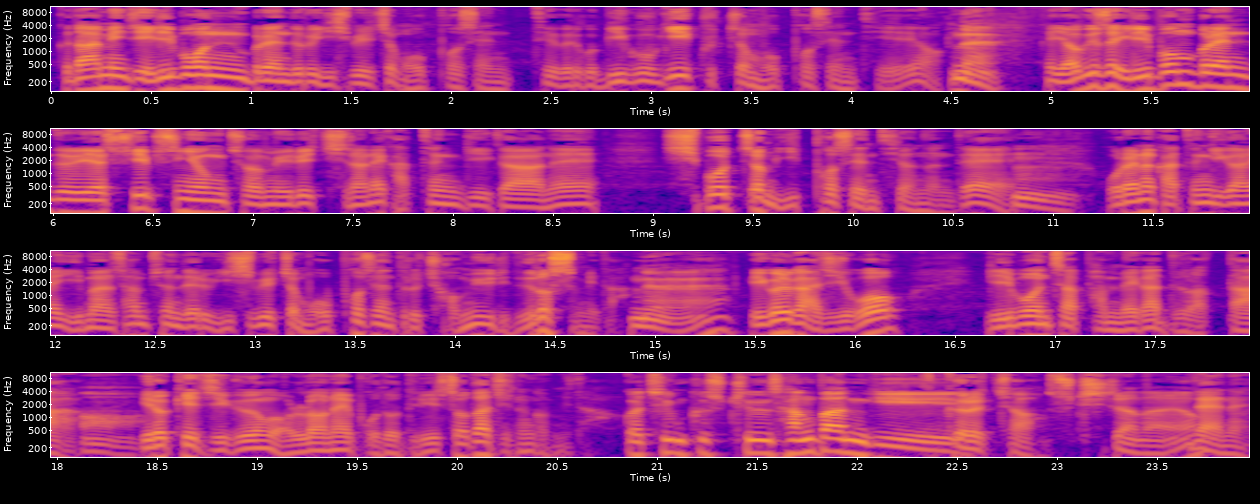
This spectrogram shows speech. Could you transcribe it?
그다음에 이제 일본 브랜드로 21.5% 그리고 미국이 9.5%예요. 네. 그러니까 여기서 일본 브랜드의 수입 승용 점유율이 지난해 같은 기간에 15.2%였는데 음. 올해는 같은 기간에 2만 3천 대로 21.5%로 점유율이 늘었습니다. 네. 이걸 가지고 일본차 판매가 늘었다. 어. 이렇게 지금 언론의 보도들이 쏟아지는 겁니다. 그러니까 지금 그 수치는 상반기 그렇죠. 수치잖아요. 네네.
